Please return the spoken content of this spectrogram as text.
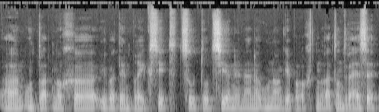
ähm, und dort noch äh, über den Brexit zu dozieren in einer unangebrachten Art und Weise.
